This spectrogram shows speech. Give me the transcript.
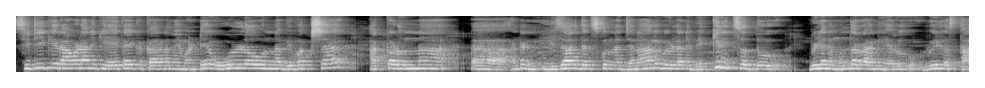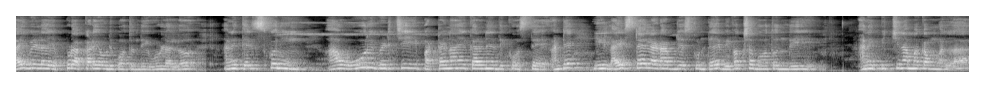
సిటీకి రావడానికి ఏకైక కారణం ఏమంటే ఊళ్ళో ఉన్న వివక్ష అక్కడున్న అంటే నిజాలు తెలుసుకున్న జనాలు వీళ్ళని వెక్కిరిచ్చొద్దు. వీళ్ళని ముందర రానియరు వీళ్ళ స్థాయి వీళ్ళ ఎప్పుడు అక్కడే ఉండిపోతుంది ఊళ్ళల్లో అని తెలుసుకొని ఆ ఊరు విడిచి ఈ పట్టణాయికరణ దిక్కు వస్తే అంటే ఈ లైఫ్ స్టైల్ అడాప్ట్ చేసుకుంటే వివక్ష పోతుంది అనే పిచ్చి నమ్మకం వల్ల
